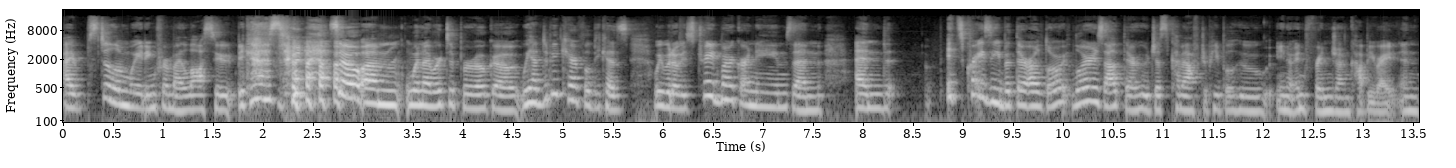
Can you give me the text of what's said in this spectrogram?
i still am waiting for my lawsuit because so um when i worked at Berroco we had to be careful because we would always trademark our names and and it's crazy, but there are law- lawyers out there who just come after people who you know infringe on copyright. And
